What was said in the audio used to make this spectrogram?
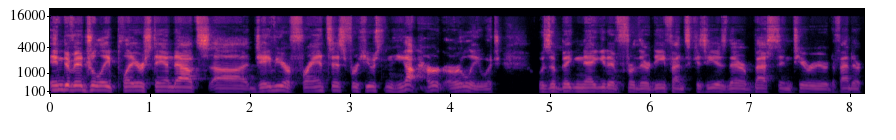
Individually, player standouts, uh, Ja'Vier Francis for Houston. He got hurt early, which was a big negative for their defense because he is their best interior defender.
